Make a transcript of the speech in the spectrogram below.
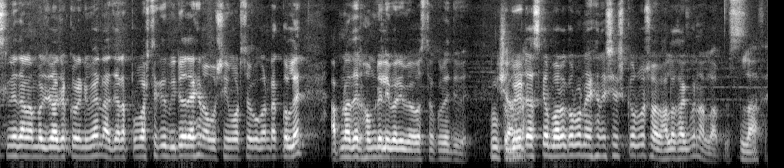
স্ক্রিনে দেওয়া নাম্বার যোগাযোগ করে নেবেন। আর যারা প্রবাস থেকে ভিডিও দেখেন অবশ্যই হোয়াটসঅ্যাপে কন্ট্যাক্ট করলে আপনাদের হোম ডেলিভারি ব্যবস্থা করে দিবে। ভিডিওটা আজকে বড় করব না এখানে শেষ করব। সবাই ভালো থাকবেন আল্লাহ হাফিজ। আল্লাহ হাফেজ।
